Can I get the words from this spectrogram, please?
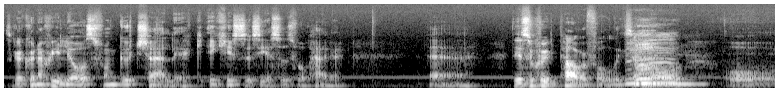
ska kunna skilja oss från Guds kärlek i Kristus Jesus vår Herre. Eh, Det är så sjukt powerful liksom. Mm. Och, och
